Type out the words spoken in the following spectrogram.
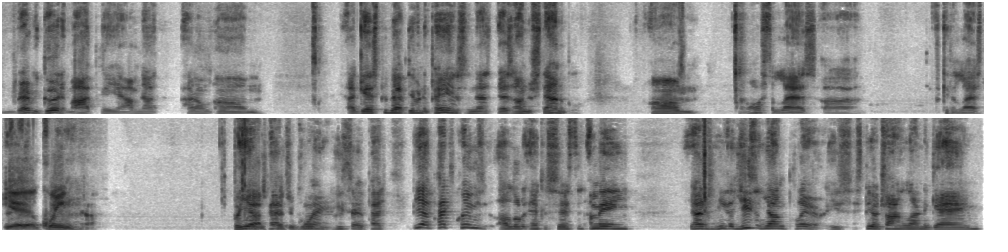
very good in my opinion. I'm not, I don't, um, I guess people have different opinions, and that's, that's understandable. Um, what was the last? Uh, forget the last. Yeah, Queen. Yeah. But yeah, Patrick, Patrick Queen. He said Patrick. Yeah, Patrick Queen was a little inconsistent. I mean, he's a, he's a young player. He's still trying to learn the game.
